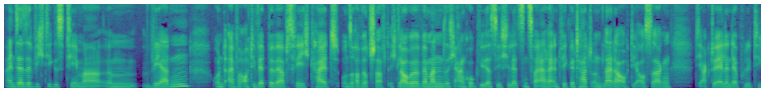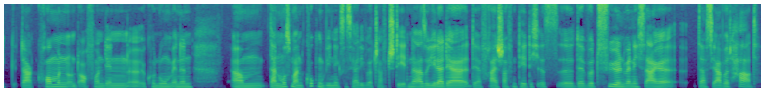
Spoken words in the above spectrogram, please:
ein sehr, sehr wichtiges Thema ähm, werden und einfach auch die Wettbewerbsfähigkeit unserer Wirtschaft. Ich glaube, wenn man sich anguckt, wie das sich die letzten zwei Jahre entwickelt hat und leider auch die Aussagen, die aktuell in der Politik da kommen und auch von den äh, ÖkonomInnen, ähm, dann muss man gucken, wie nächstes Jahr die Wirtschaft steht. Ne? Also jeder, der, der freischaffend tätig ist, äh, der wird fühlen, wenn ich sage, das Jahr wird hart.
